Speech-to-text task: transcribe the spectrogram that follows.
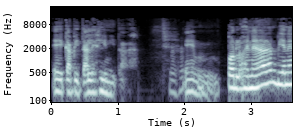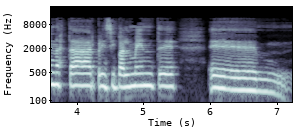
eh, capitales limitadas. Em, por lo general vienen a estar principalmente, em,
